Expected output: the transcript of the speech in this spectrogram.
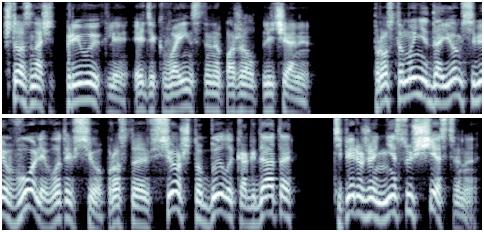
Что значит привыкли? Эдик воинственно пожал плечами. Просто мы не даем себе воли, вот и все. Просто все, что было когда-то, теперь уже несущественно.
